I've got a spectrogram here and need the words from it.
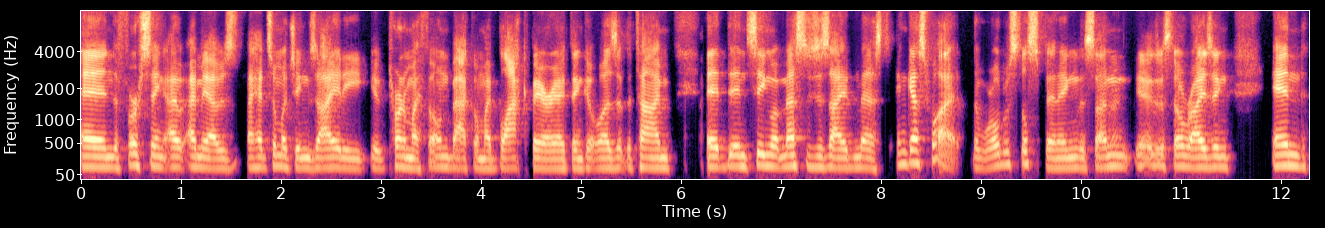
and the first thing I, I mean, I was I had so much anxiety you know, turning my phone back on my BlackBerry, I think it was at the time, and, and seeing what messages I had missed. And guess what? The world was still spinning, the sun know, was still rising, and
